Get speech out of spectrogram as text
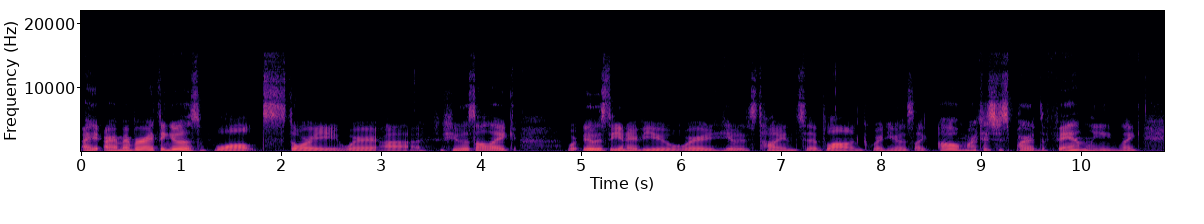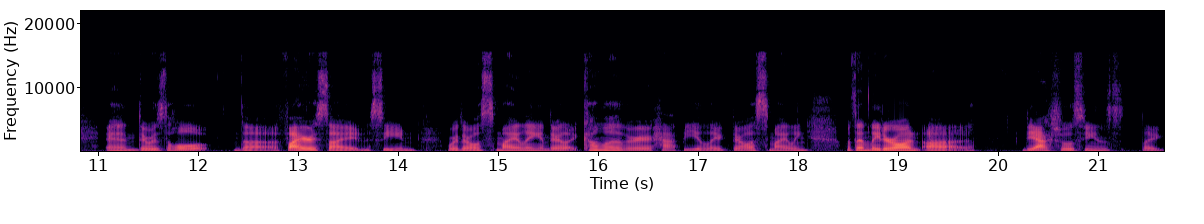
I I remember I think it was Walt's story where uh she was all like, it was the interview where he was talking to Blanc, where he was like, "Oh, Marta's just part of the family," like, and there was the whole the fireside scene where they're all smiling and they're like, "Come over, happy," like they're all smiling, but then later on, uh, the actual scenes like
